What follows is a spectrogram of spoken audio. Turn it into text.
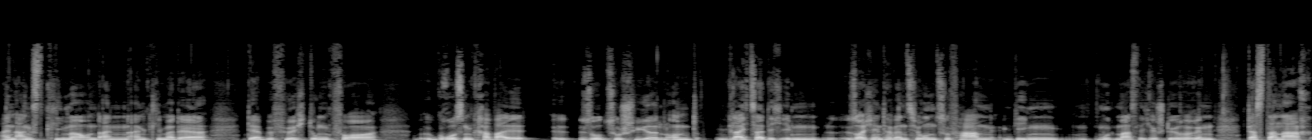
ein Angstklima und ein, ein Klima der, der Befürchtung vor großem Krawall so zu schüren und gleichzeitig eben solche Interventionen zu fahren gegen mutmaßliche Störerinnen, dass danach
